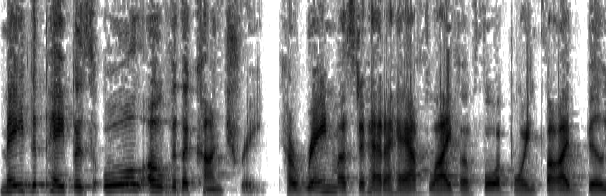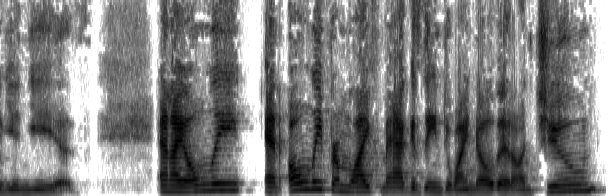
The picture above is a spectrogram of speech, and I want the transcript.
made the papers all over the country. Her reign must have had a half life of 4.5 billion years. And I only, and only from Life magazine do I know that on June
